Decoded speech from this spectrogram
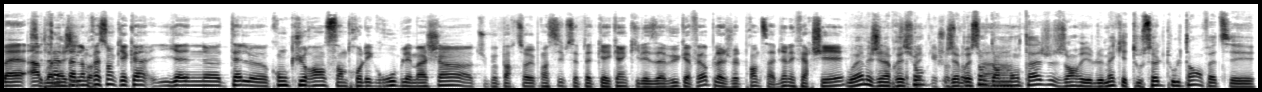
la après, t'as l'impression qu'il y a qu'un- il y a une telle euh, concurrence entre les groupes, les machins. Tu peux partir du principe, c'est peut-être quelqu'un qui les a vus, qui a fait hop là, je vais le prendre, ça va bien les faire chier. Ouais, mais j'ai l'impression, j'ai l'impression que dans le montage, genre le mec est tout seul tout le temps en fait. C'est,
